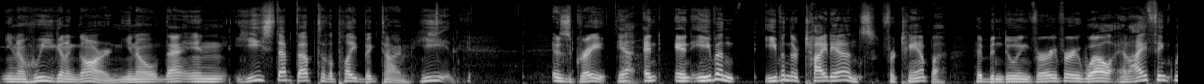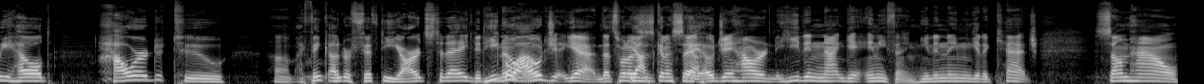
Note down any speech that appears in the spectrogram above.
you know who are you going to guard? You know that, and he stepped up to the plate big time. He was great. Yeah, and and even even their tight ends for Tampa have been doing very very well, and I think we held Howard to. Um, I think under 50 yards today. Did he No, go out? OJ. Yeah, that's what I was Yeah, just gonna say. yeah. OJ Howard, he did not get anything. He didn't even get a catch. Somehow,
